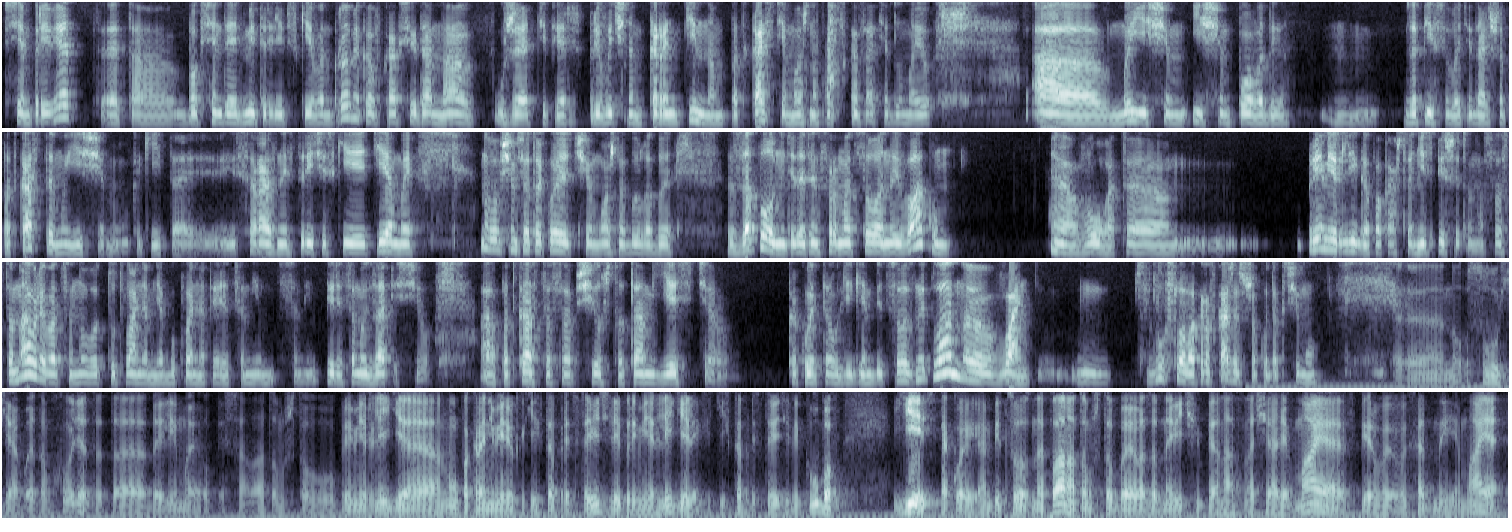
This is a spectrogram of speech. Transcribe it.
Всем привет! Это Boxing Day Дмитрий Липский Иван Громиков, как всегда, на уже теперь привычном карантинном подкасте, можно так сказать, я думаю. А мы ищем, ищем поводы записывать и дальше подкасты, мы ищем какие-то разные исторические темы, ну, в общем, все такое, чем можно было бы заполнить этот информационный вакуум. Э, вот. Премьер-лига пока что не спешит у нас восстанавливаться, но вот тут Ваня мне буквально перед, самим, самим, перед самой записью а, подкаста сообщил, что там есть э, какой-то у лиги амбициозный план. Э, Вань, в двух словах расскажешь, что куда к чему? Э, ну, слухи об этом ходят. Это Daily Mail писала о том, что у премьер-лиги, ну, по крайней мере, у каких-то представителей премьер-лиги или каких-то представителей клубов есть такой амбициозный план о том, чтобы возобновить чемпионат в начале в мая, в первые выходные мая.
